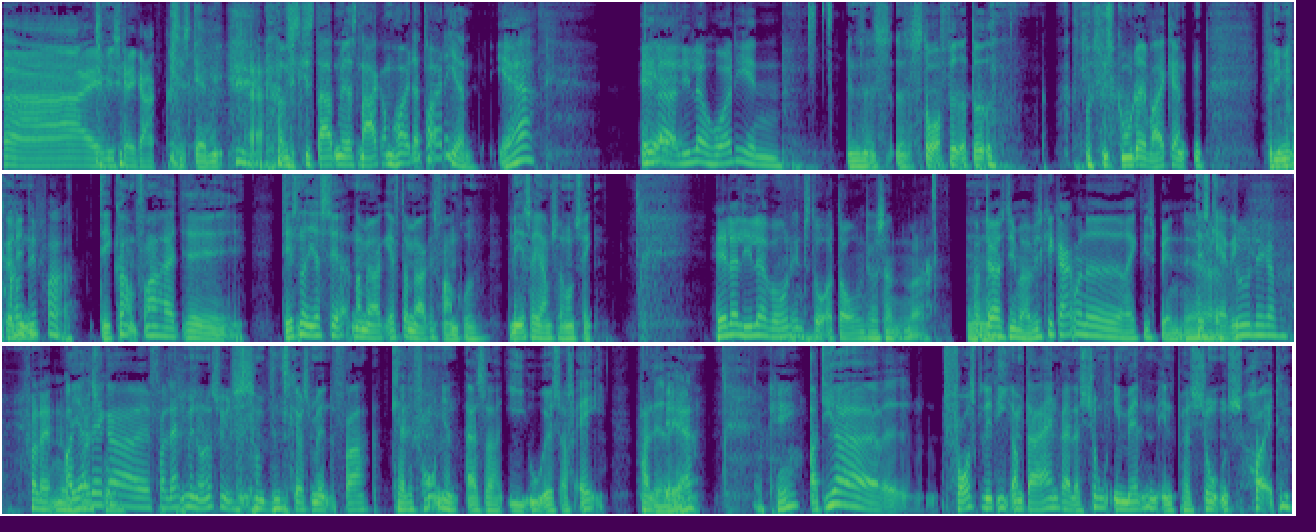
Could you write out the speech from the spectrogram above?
Ej, vi skal i gang. Det skal vi. Ja. Og vi skal starte med at snakke om højt og drøjt, Jan. Ja. Heller er- lille og hurtig end... En stor, fed og død på sin scooter i vejkanten. Fordi man Hvor kørte kom ind. det fra? Det kom fra, at øh, det er sådan noget, jeg ser når mørk, efter mørkets frembrud. Læser jeg om sådan nogle ting. Heller lille og vågen end stor doven. Det var sådan, den var. Og det er også lige meget. Vi skal i gang med noget rigtig spændende. Det skal vi. Du ligger for land nu. Og jeg lægger øh, for land med en undersøgelse, som videnskabsmænd fra Kalifornien, altså i US of A, har lavet. Ja. Okay. Og de har øh, forsket lidt i, om der er en relation imellem en persons højde,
